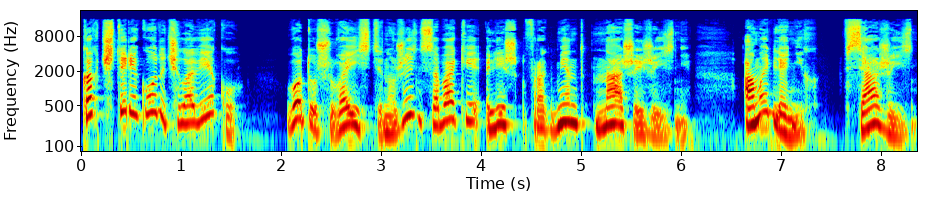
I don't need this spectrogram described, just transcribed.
Как четыре года человеку. Вот уж воистину жизнь собаки — лишь фрагмент нашей жизни, а мы для них — вся жизнь.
